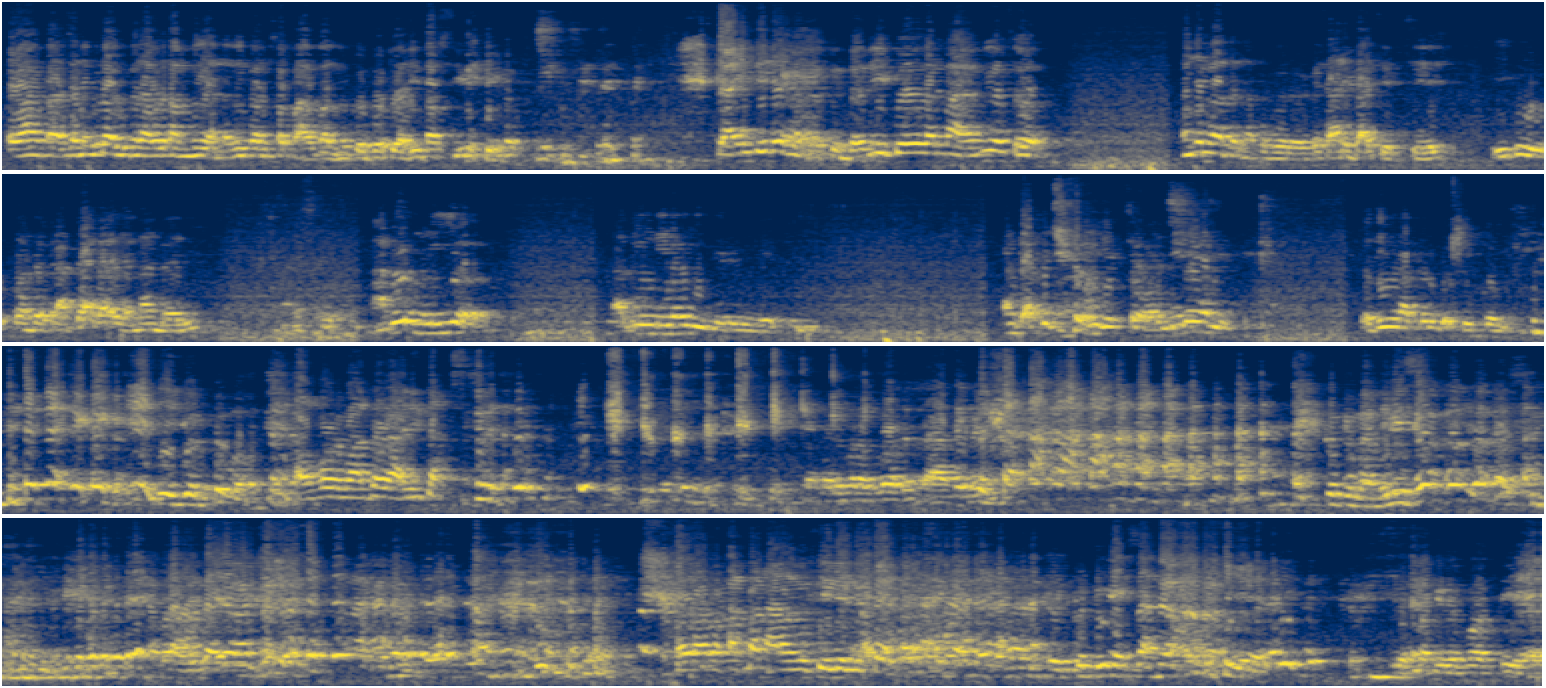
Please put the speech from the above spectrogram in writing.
Wah, Pak Sani kita bukan awal sampean, tapi kan sok awal, mereka bodoh dari tafsir. Intinya nggak betul. Jadi gue yang pahami aja. Nggak tahu aku baru ke sana Pak Jirjis. Iku pondok rapi kalau zaman Bali. Aku meniyo. Tapi intinya ini Kan gak percaya gitu. Jadi kan jadi nggak perlu bersyukur. Itu amor mata realitas. Kudu mandiri sih. Orang kapan alam sini. Kudu eksan. Iya. Pakai repot ya.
